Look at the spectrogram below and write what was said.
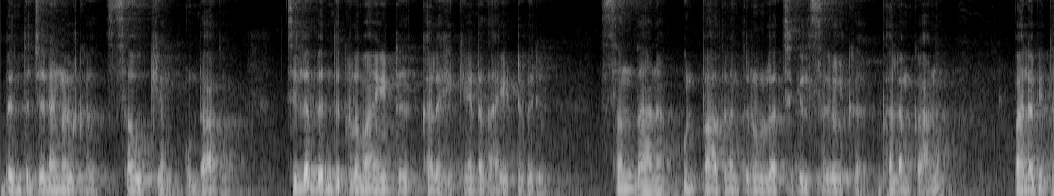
ബന്ധുജനങ്ങൾക്ക് സൗഖ്യം ഉണ്ടാകും. ചില ബന്ധുക്കളുമായിട്ട് കലഹിക്കേണ്ടതായിട്ട് വരും. സന്താന ഉൽപാദനത്തിനുള്ള ചികിത്സകൾക്ക് ഫലം കാണും. പലവിധ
